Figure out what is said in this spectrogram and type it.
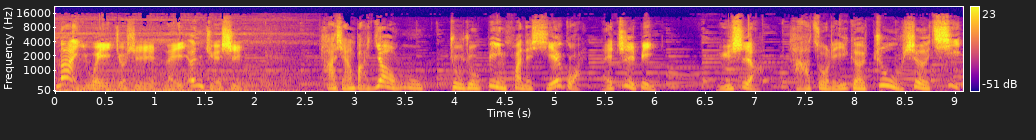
那一位就是雷恩爵士，他想把药物注入病患的血管来治病，于是啊，他做了一个注射器。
